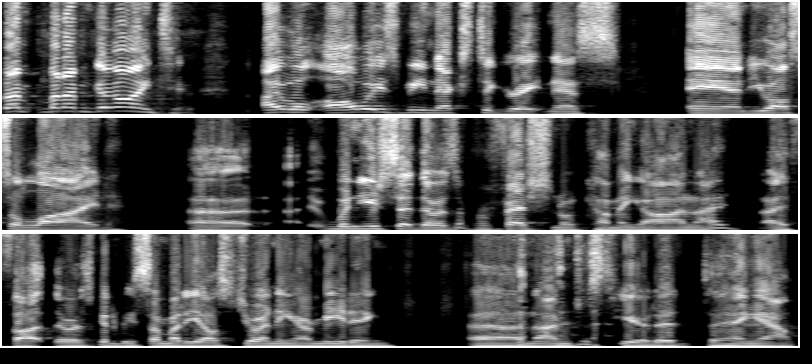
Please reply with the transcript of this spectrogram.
but I'm, but I'm going to. I will always be next to greatness. And you also lied. Uh, when you said there was a professional coming on, I, I thought there was going to be somebody else joining our meeting, uh, and I'm just here to, to hang out.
